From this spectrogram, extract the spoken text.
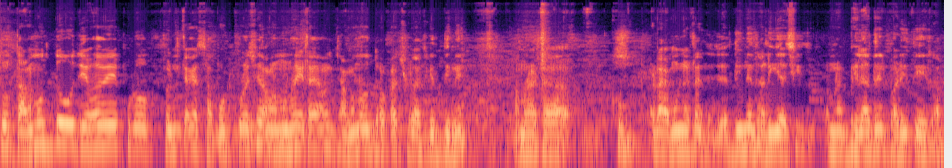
তো তার মধ্যেও যেভাবে পুরো ফিল্মটাকে সাপোর্ট করেছে, আমার মনে হয় এটা আমার জানানোর দরকার ছিল আজকের দিনে। আমরা একটা খুব, একটা এমন একটা দিনে দাঁড়িয়ে আছি, আমরা বেলাদের বাড়িতে এলাম।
